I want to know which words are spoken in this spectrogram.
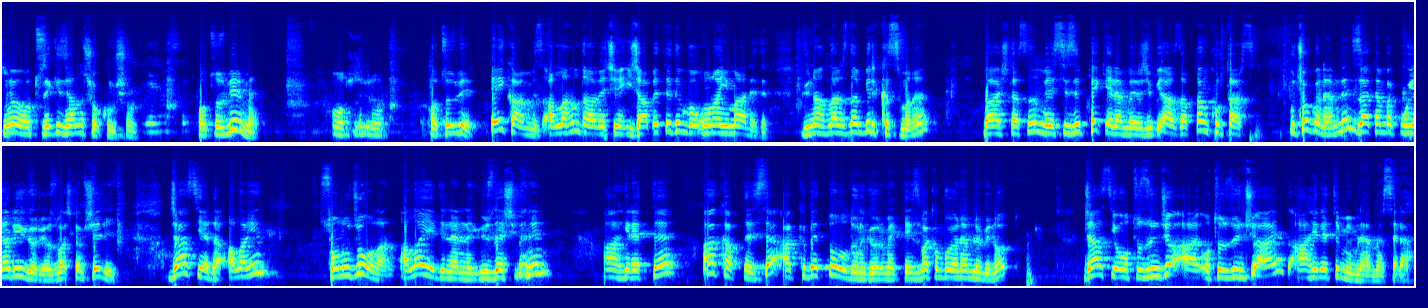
Yok 38 yanlış okumuşum. 31 mi? 31 o. 31. Ey kavmimiz Allah'ın davetine icabet edin ve ona iman edin. Günahlarınızdan bir kısmını bağışlasın ve sizi pek elem verici bir azaptan kurtarsın. Bu çok önemli. Zaten bak uyarıyı görüyoruz. Başka bir şey değil. Casiye'de alayın sonucu olan alay edilenle yüzleşmenin ahirette akafta ise akıbette olduğunu görmekteyiz. Bakın bu önemli bir not. Casiye 30. ay 30. ayet ahireti mimler mesela.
